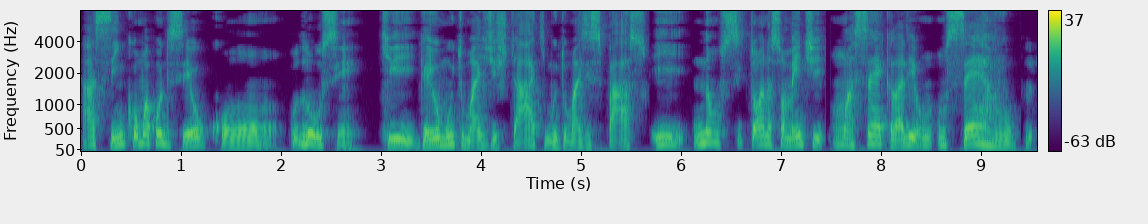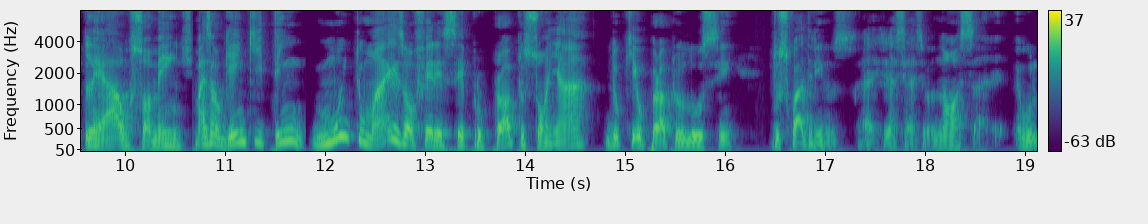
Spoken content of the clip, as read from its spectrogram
assim como aconteceu com o Lucien, que ganhou muito mais destaque, muito mais espaço e não se torna somente uma secla ali, um, um servo leal somente, mas alguém que tem muito mais a oferecer para o próprio sonhar do que o próprio Lucien dos quadrinhos. Assim, assim, Nossa, o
